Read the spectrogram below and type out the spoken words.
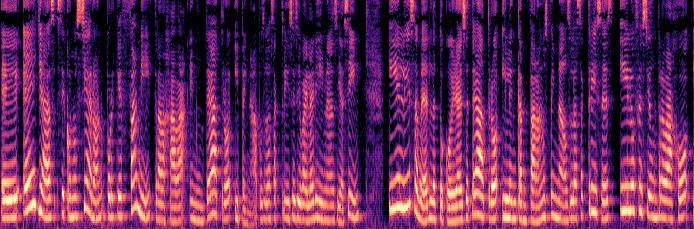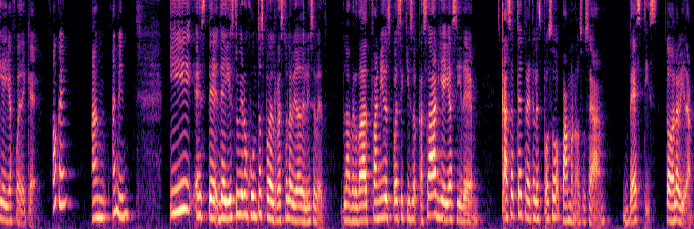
Eh, ellas se conocieron porque Fanny trabajaba en un teatro y peinaba pues las actrices y bailarinas y así. Y Elizabeth le tocó ir a ese teatro y le encantaron los peinados de las actrices y le ofreció un trabajo y ella fue de que, ok, I'm, I'm in. Y este, de ahí estuvieron juntas por el resto de la vida de Elizabeth. La verdad, Fanny después se quiso casar y ella así de, cásate, tráete al esposo, vámonos, o sea, besties, toda la vida.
